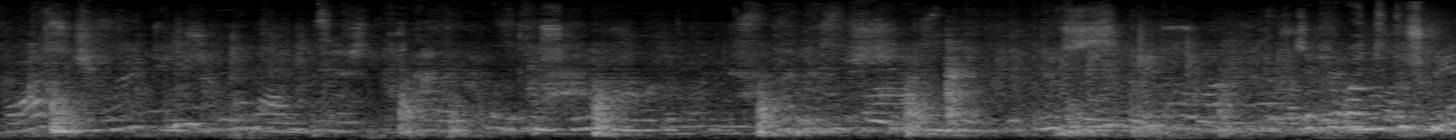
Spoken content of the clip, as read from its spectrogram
Вас чують інші команди. Закривайте дужку.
